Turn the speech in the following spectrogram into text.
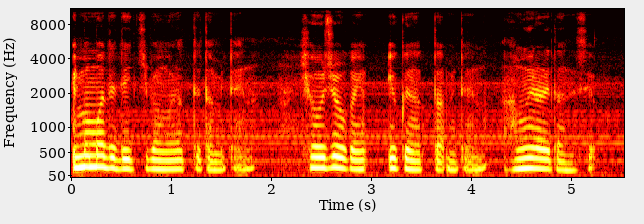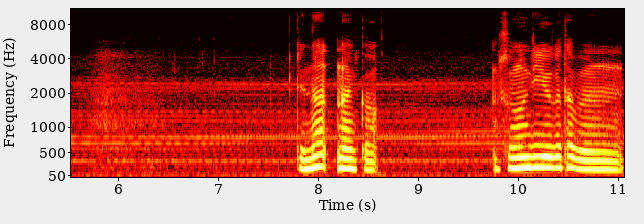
今までで一番笑ってたみたいな表情が良くなったみたいなはめられたんですよ。でななんかその理由が多分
